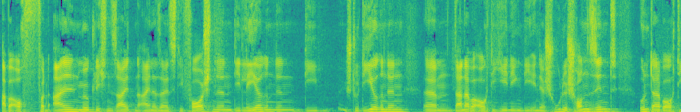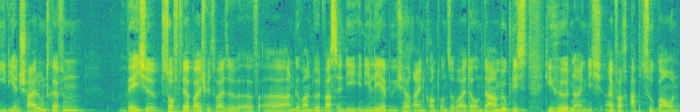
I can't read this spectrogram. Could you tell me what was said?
aber auch von allen möglichen Seiten. Einerseits die Forschenden, die Lehrenden, die Studierenden, ähm, dann aber auch diejenigen, die in der Schule schon sind und dann aber auch die, die Entscheidungen treffen, welche Software beispielsweise äh, angewandt wird, was in die, in die Lehrbücher reinkommt und so weiter, um da möglichst die Hürden eigentlich einfach abzubauen,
